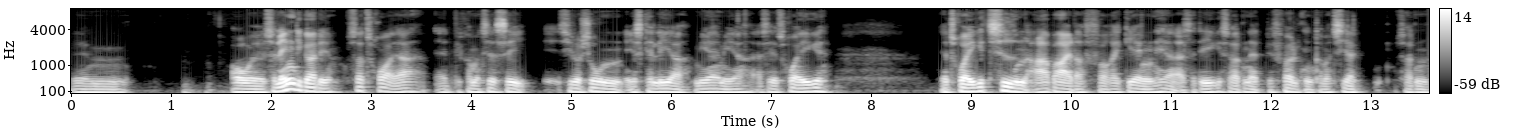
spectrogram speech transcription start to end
Øhm, og øh, så længe de gør det, så tror jeg, at vi kommer til at se situationen eskalere mere og mere. Altså jeg tror ikke, jeg tror ikke, tiden arbejder for regeringen her. Altså det er ikke sådan, at befolkningen kommer til at sådan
